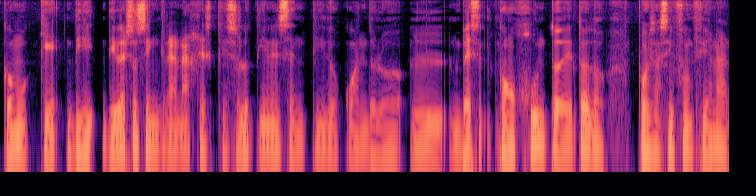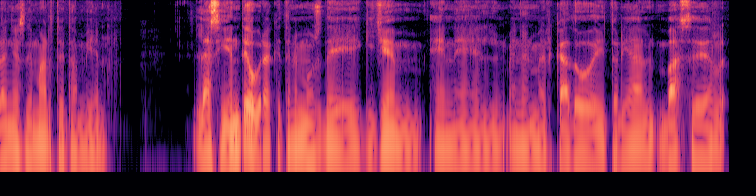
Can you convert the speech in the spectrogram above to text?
como que diversos engranajes que solo tienen sentido cuando lo ves el conjunto de todo, pues así funciona Arañas de Marte también. La siguiente obra que tenemos de Guillem en el, en el mercado editorial va a ser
